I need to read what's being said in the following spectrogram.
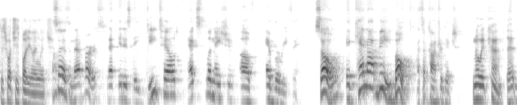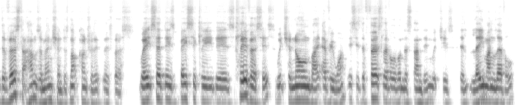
Just watch his body language. It says in that verse that it is a detailed explanation of everything. So it cannot be both. That's a contradiction. No, it can. The, the verse that Hamza mentioned does not contradict this verse, where it said there's basically there's clear verses which are known by everyone. This is the first level of understanding, which is the layman level.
